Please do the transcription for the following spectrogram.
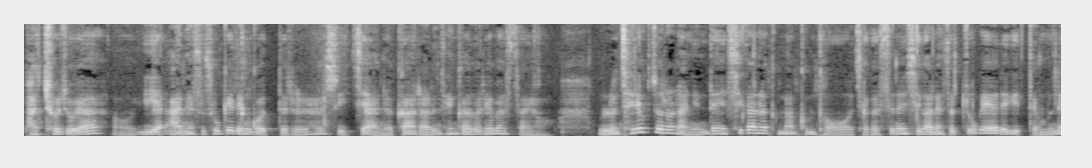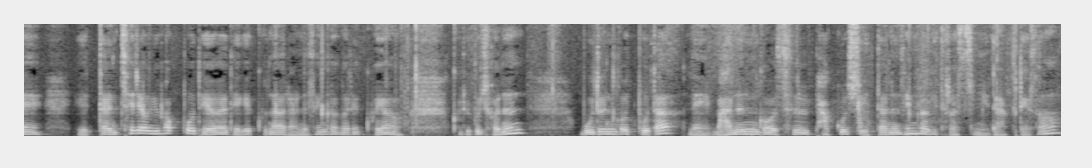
받쳐줘야 어, 이 안에서 소개된 것들을 할 수 있지 않을까라는 생각을 해봤어요. 물론 체력적으로는 아닌데 시간을 그만큼 더 제가 쓰는 시간에서 쪼개야 되기 때문에 일단 체력이 확보되어야 되겠구나라는 생각을 했고요. 그리고 저는 모든 것보다 네, 많은 것을 바꿀 수 있다는 생각이 들었습니다. 그래서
